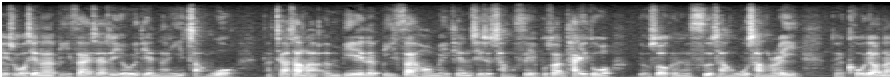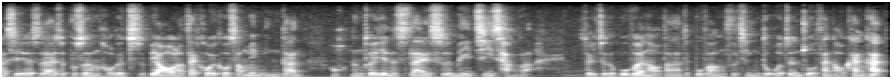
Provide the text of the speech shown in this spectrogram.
所以说现在的比赛实在是有一点难以掌握。那加上了 NBA 的比赛哈，每天其实场次也不算太多，有时候可能四场五场而已，对，扣掉那些实在是不是很好的指标了，再扣一扣伤病名单哦，能推荐的实在是没几场了。所以这个部分哈，大家就不妨自行多斟酌参考看看，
